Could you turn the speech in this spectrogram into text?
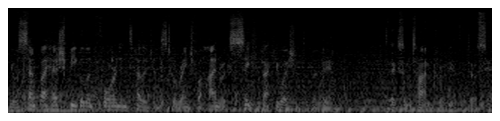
You were sent by Herr Spiegel and Foreign Intelligence to arrange for Heinrich's safe evacuation to Berlin. Take some time to review the dossier.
